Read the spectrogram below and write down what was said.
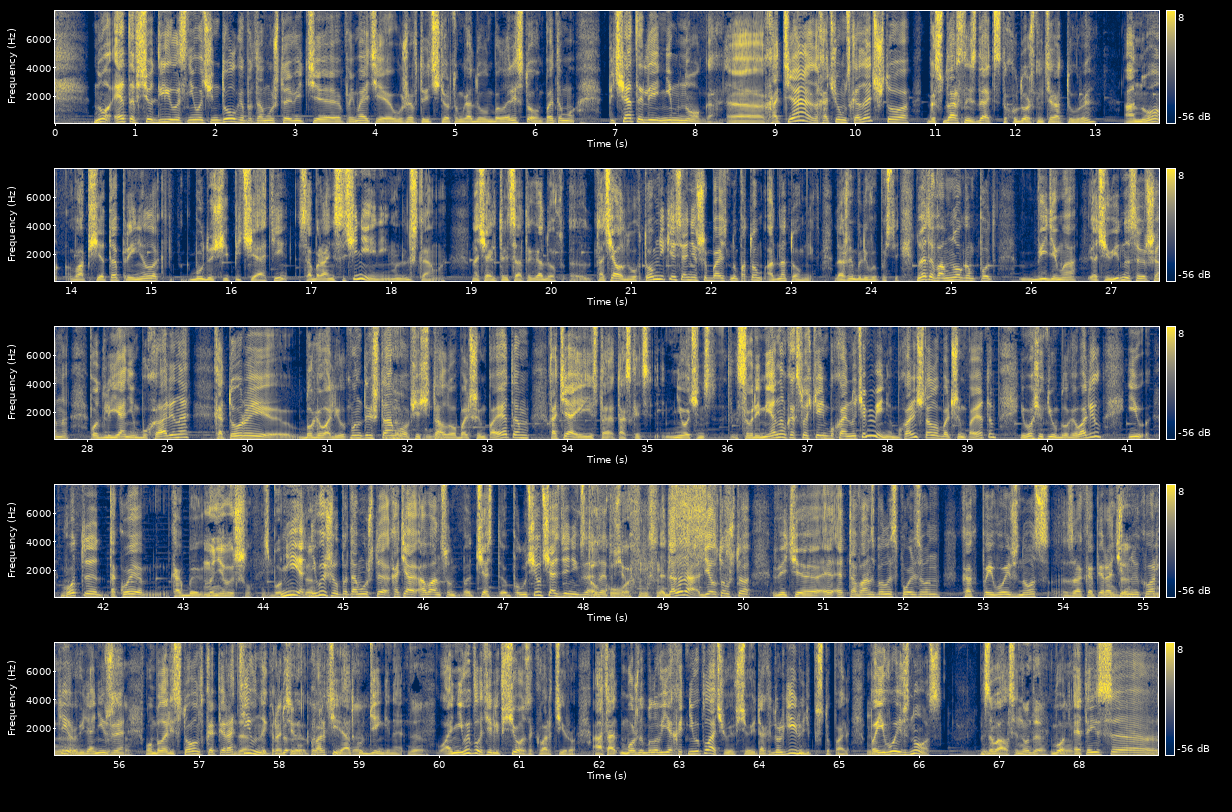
Но это все длилось не очень долго, потому что ведь, э, понимаете, уже в 1934 году он был арестован. Поэтому печатали немного. Э, Хотя, хочу вам сказать, что Государственное издательство художественной литературы, оно вообще-то приняло к будущей печати собрание сочинений Мандельштама в начале 30-х годов. Э, Сначала двухтомник, если я не ошибаюсь, но потом однотомник должны были выпустить. Но это во многом под, видимо, очевидно совершенно, под влиянием Бухарина, который э, благоволил к Мандельштаму, Да, вообще считал его большим поэтом, хотя и, так сказать, не очень современным, как с точки зрения Бухарина, но тем не менее, Бухарин считал его большим поэтом, и, в общем, к нему благоволил, и вот э, такое, как бы, Но не вышел сборник, нет, да? не вышел, потому что, хотя аванс он э, часть, э, получил часть денег за, за это все. Толково. Да-да-да. Дело в том, что ведь э, э, этот аванс был использован как паевой взнос за кооперативную Да, квартиру. да, ведь они же... Он был арестован в кооперативной, Да, кооперативной квартире, квартире. Откуда да. деньги на это? Да. Они выплатили все за квартиру, а та- можно было въехать, не выплачивая все. И так и другие люди поступали. Паевой взнос назывался. Ну да. Вот, ну. это из э,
